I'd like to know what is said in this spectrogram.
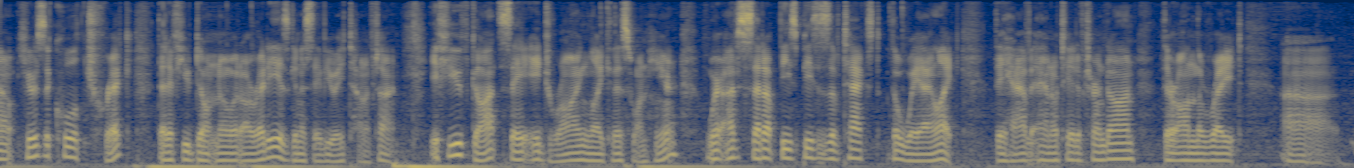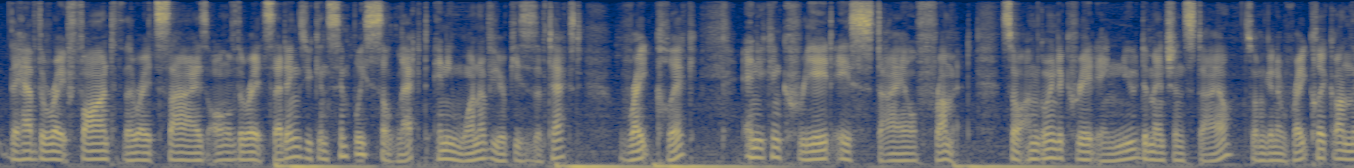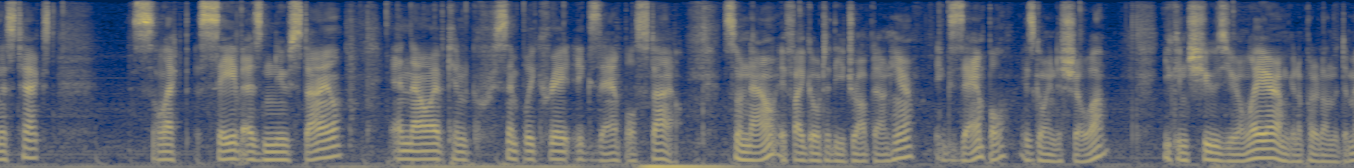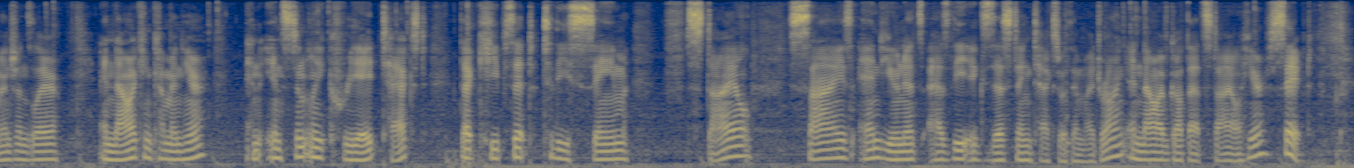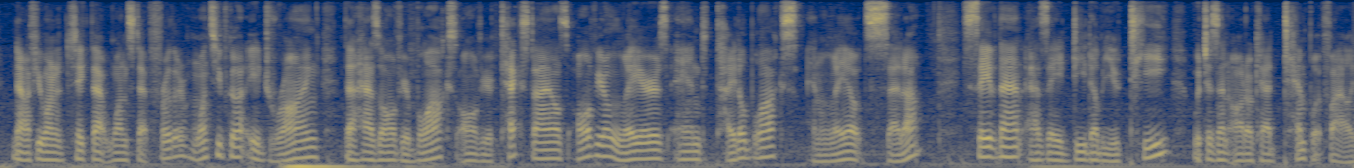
Now, here's a cool trick that if you don't know it already is going to save you a ton of time. If you've got, say, a drawing like this one here, where I've set up these pieces of text the way I like. They have annotative turned on, they're on the right, uh, they have the right font, the right size, all of the right settings. You can simply select any one of your pieces of text, right click, and you can create a style from it. So I'm going to create a new dimension style. So I'm going to right click on this text, select save as new style and now I can simply create example style. So now if I go to the drop down here, example is going to show up. You can choose your layer. I'm going to put it on the dimensions layer. And now I can come in here and instantly create text that keeps it to the same style, size, and units as the existing text within my drawing. And now I've got that style here saved. Now, if you wanted to take that one step further, once you've got a drawing that has all of your blocks, all of your text styles, all of your layers and title blocks and layout set up, save that as a DWT, which is an AutoCAD template file.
